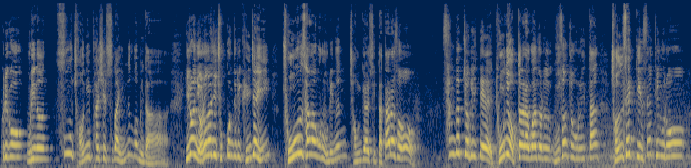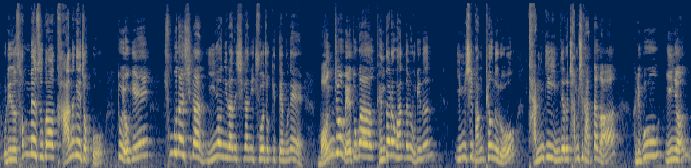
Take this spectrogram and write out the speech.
그리고 우리는 후 전입하실 수가 있는 겁니다. 이런 여러 가지 조건들이 굉장히 좋은 상황으로 우리는 전개할 수 있다. 따라서 상급적일 때 돈이 없다라고 하더라도 우선적으로 일단 전세 낀 세팅으로 우리는 선매수가 가능해졌고 또 여기에 충분한 시간, 2년이라는 시간이 주어졌기 때문에 먼저 매도가 된다라고 한다면 우리는 임시 방편으로 단기 임대로 잠시 갔다가 그리고 2년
